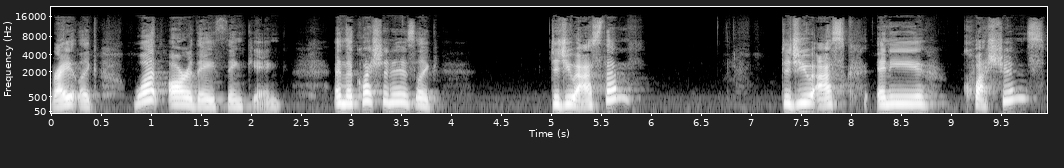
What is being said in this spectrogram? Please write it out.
right? Like what are they thinking? And the question is like did you ask them? Did you ask any questions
